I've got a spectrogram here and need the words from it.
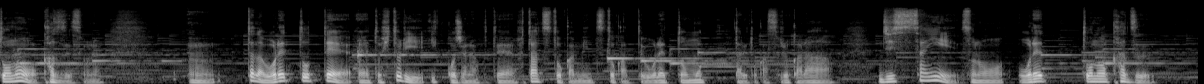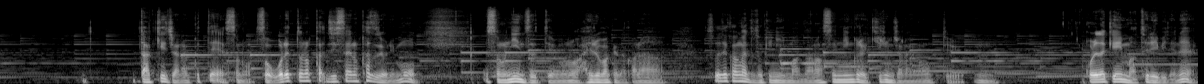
トの数ですよね。うん、ただウォレットって、えー、と1人1個じゃなくて2つとか3つとかってウォレットを持ったりとかするから実際そのウォレットの数だけじゃなくてそのそうウォレットの実際の数よりもその人数っていうものが減るわけだからそれで考えた時に今7,000人ぐらい切るんじゃないのっていう、うん、これだけ今テレビでね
